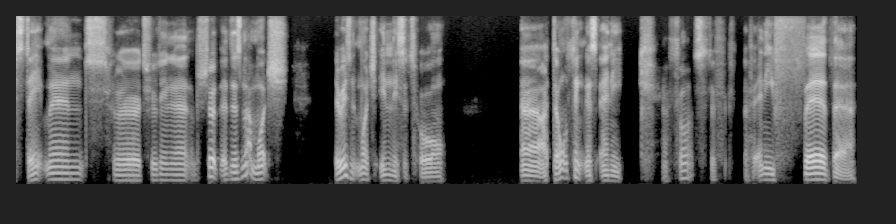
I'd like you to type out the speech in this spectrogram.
Statement for treating that. I'm sure that there's not much. There isn't much in this at all. Uh, I don't think there's any thoughts of, of any further.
